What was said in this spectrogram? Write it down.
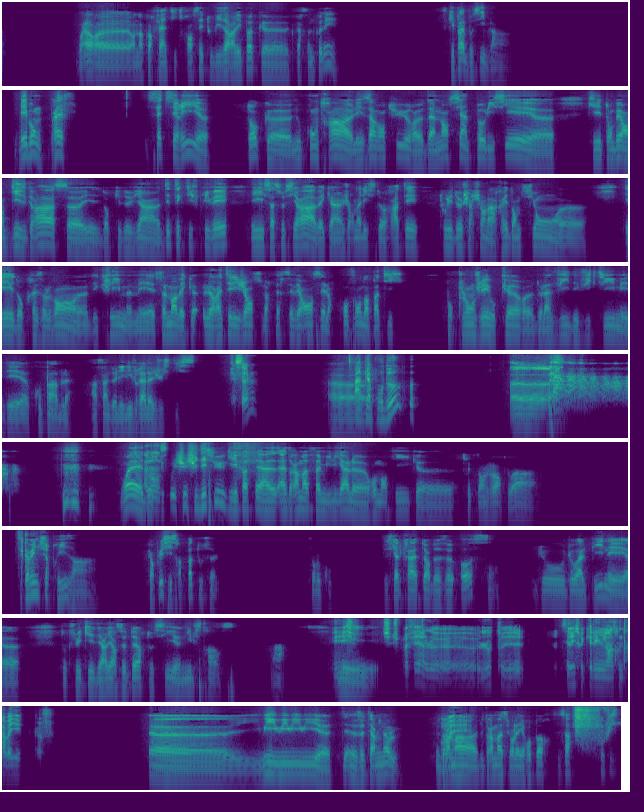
ou alors, euh, on a encore fait un titre français tout bizarre à l'époque euh, que personne connaît. Ce qui est pas possible. Hein. Mais bon, bref, cette série euh, donc euh, nous comptera les aventures d'un ancien policier euh, qui est tombé en disgrâce euh, et donc qui devient détective privé et il s'associera avec un journaliste raté, tous les deux cherchant la rédemption euh, et donc résolvant euh, des crimes, mais seulement avec leur intelligence, leur persévérance et leur profonde empathie pour plonger au cœur euh, de la vie des victimes et des euh, coupables afin de les livrer à la justice. Castle Euh, Un cas pour deux? Euh... ouais, Ah donc non, du coup, je, je suis déçu qu'il ait pas fait un, un drama familial euh, romantique, euh, truc dans le genre, tu vois. C'est quand même une surprise, hein. Puis en plus, il sera pas tout seul. Sur le coup. Puisqu'il y a le créateur de The House, Joe, Joe Alpine, et euh, donc celui qui est derrière The Dirt aussi, euh, Neil Strauss. Mais, Mais je, préfère le l'autre euh, série sur laquelle il est en train de travailler. Euh, oui, oui, oui, oui, euh, The Terminal, le drama, le drama sur l'aéroport, c'est ça? Oui.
